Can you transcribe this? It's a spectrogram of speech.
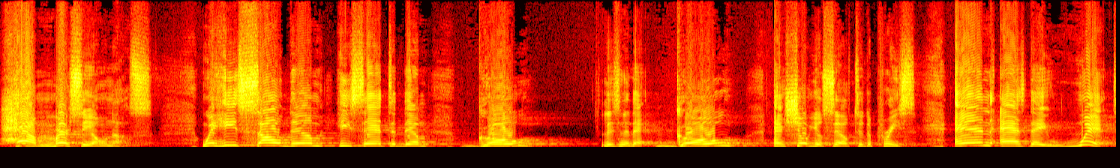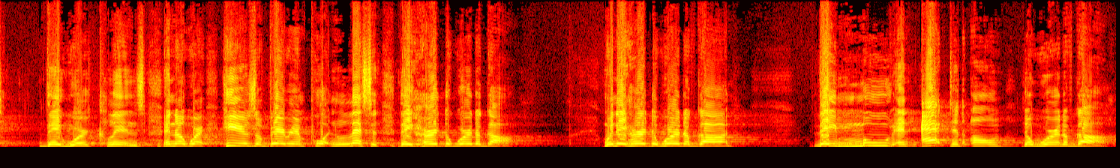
have mercy on us. When he saw them, he said to them, Go Listen to that. Go and show yourself to the priest. And as they went, they were cleansed. In other words, here's a very important lesson. They heard the word of God. When they heard the word of God, they moved and acted on the word of God.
